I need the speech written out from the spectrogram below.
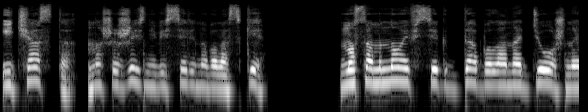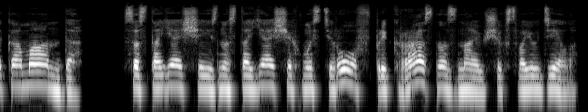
и часто наши жизни висели на волоске. Но со мной всегда была надежная команда, состоящая из настоящих мастеров, прекрасно знающих свое дело.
